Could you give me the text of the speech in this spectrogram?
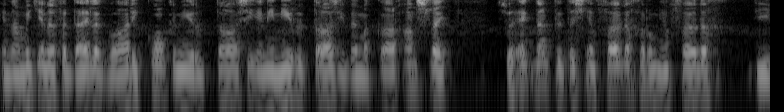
en dan moet jy nou verduidelik waar die kolk in die rotasie en die nie rotasie bymekaar aansluit. So ek dink dit is eenvoudiger om eenvoudig die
